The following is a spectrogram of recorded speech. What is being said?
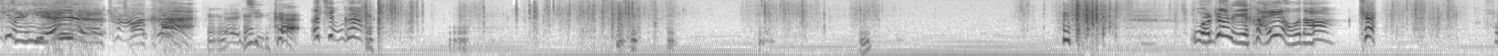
请爷爷查看。哎请看，请看。我这里还有呢。去。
